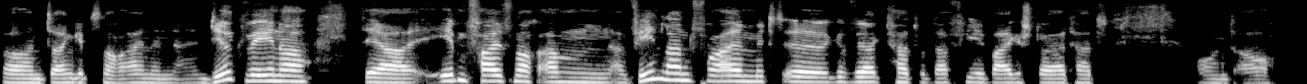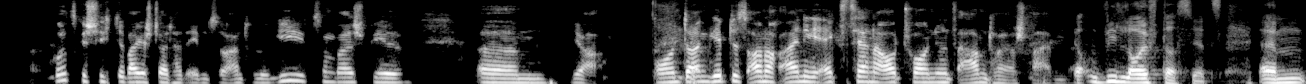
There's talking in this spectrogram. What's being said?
Und dann gibt es noch einen, einen, Dirk Wehner, der ebenfalls noch am, am Feenland vor allem mitgewirkt äh, hat und da viel beigesteuert hat. Und auch Kurzgeschichte beigesteuert hat, eben zur Anthologie zum Beispiel. Ähm, ja, und dann gibt es auch noch einige externe Autoren, die uns Abenteuer schreiben. Ja, und wie läuft das jetzt? Ähm,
